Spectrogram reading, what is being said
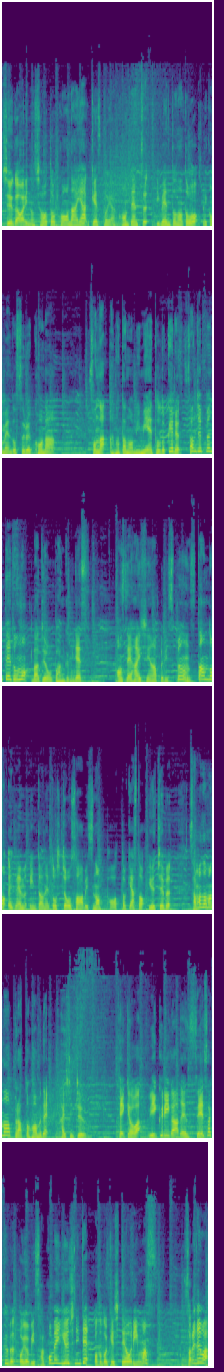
週替わりのショートコーナーやゲストやコンテンツイベントなどをレコメンドするコーナー。そんなあなたの耳へ届ける30分程度のラジオ番組です。音声配信アプリスプーンスタンド FM インターネット視聴サービスのポッドキャスト YouTube さまざまなプラットフォームで配信中。提供はウィークリーガーデン制作部およびサコメン有志にてお届けしております。それでは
